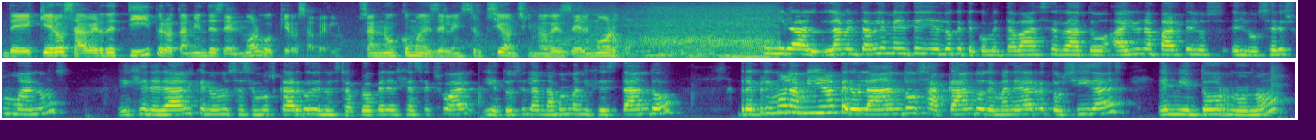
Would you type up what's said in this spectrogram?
de quiero saber de ti, pero también desde el morbo quiero saberlo. O sea, no como desde la instrucción, sino desde el morbo. mira, lamentablemente, y es lo que te comentaba hace rato, hay una parte en los, en los seres humanos en general que no nos hacemos cargo de nuestra propia energía sexual y entonces la andamos manifestando. Reprimo la mía, pero la ando sacando de maneras retorcidas en mi entorno, ¿no?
